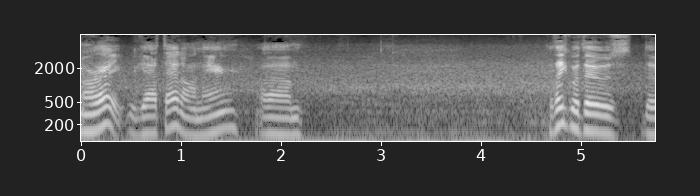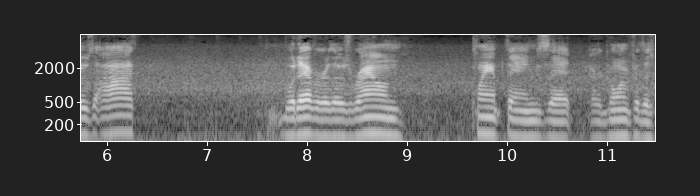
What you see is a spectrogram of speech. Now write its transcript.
all right we got that on there um, I think with those those eye whatever those round clamp things that are going for the,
